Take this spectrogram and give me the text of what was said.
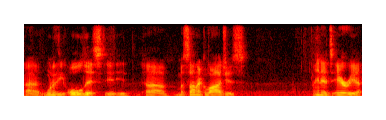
Uh, one of the oldest it, uh, Masonic lodges in its area.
